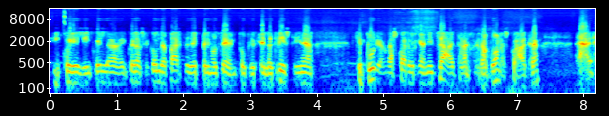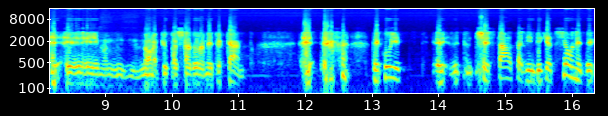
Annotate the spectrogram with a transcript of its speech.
in, quel, in, quella, in, quella, seconda parte del primo tempo, perché la Triestina, che pure è una squadra organizzata, è una buona squadra, eh, eh, non ha più passato la metà campo. Per cui eh, c'è stata l'indicazione del,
